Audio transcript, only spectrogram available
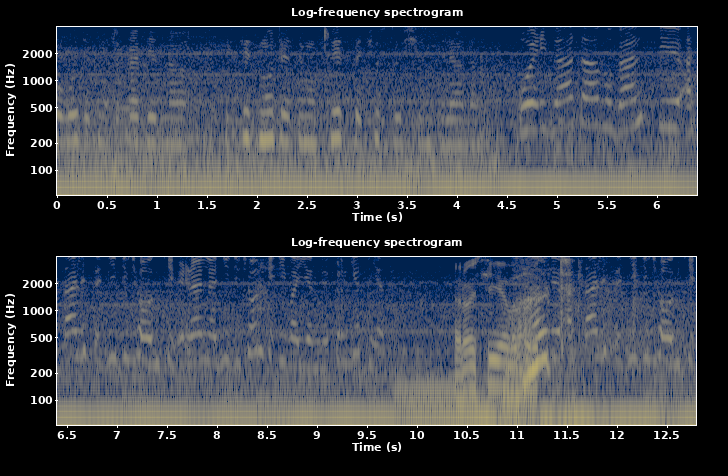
уводит мужика бедного, и все смотрят ему вслед сочувствующим взглядом. Ой, ребята, в Луганске остались одни девчонки. Реально одни девчонки и военные. Других нет. Росія What? використовує Остались одни девчонки.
